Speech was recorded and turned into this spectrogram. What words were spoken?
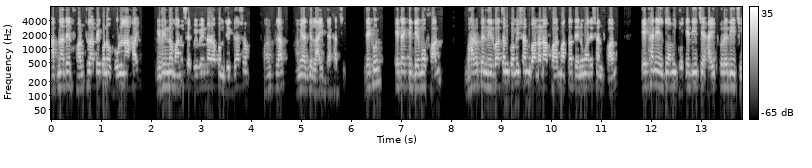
আপনাদের ফর্ম ফিল কোনো ভুল না হয়। বিভিন্ন মানুষের বিভিন্ন রকম জিজ্ঞাসা ফর্ম ফিল আমি আজকে লাইভ দেখাচ্ছি। দেখুন, এটা একটি ডেমো ফর্ম ভারতের নির্বাচন কমিশন গণনা ফর্ম অর্থাৎ এনুমারেশন ফর্ম এখানে এই যে আমি ঢেকে দিয়েছি হাইড করে দিয়েছি,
